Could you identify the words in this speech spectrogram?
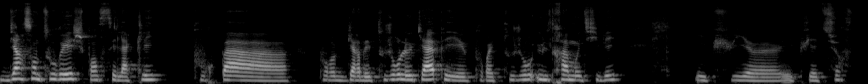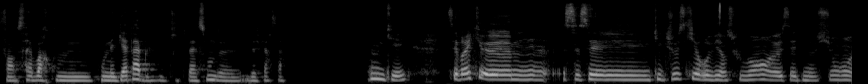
bien s'entourer, je pense, c'est la clé pour pas pour garder toujours le cap et pour être toujours ultra motivé. Et puis, euh, et puis être sûr, enfin, savoir qu'on est capable de toute façon de, de faire ça. Ok, c'est vrai que c'est quelque chose qui revient souvent, cette notion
